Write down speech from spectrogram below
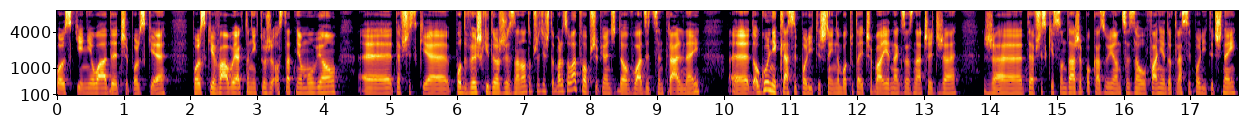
polskie niełady czy polskie, polskie wały, jak to niektórzy ostatnio mówią, e, te wszystkie podwyżki drożyzna, no to przecież to bardzo łatwo przypiąć do władzy centralnej, e, do ogólnie klasy politycznej, no bo tutaj trzeba jednak zaznaczyć, że, że te wszystkie sondaże pokazujące zaufanie do klasy politycznej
